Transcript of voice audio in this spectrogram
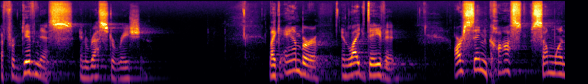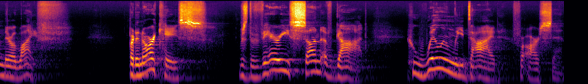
of forgiveness and restoration. Like Amber and like David, our sin cost someone their life. But in our case, it was the very Son of God who willingly died for our sin.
